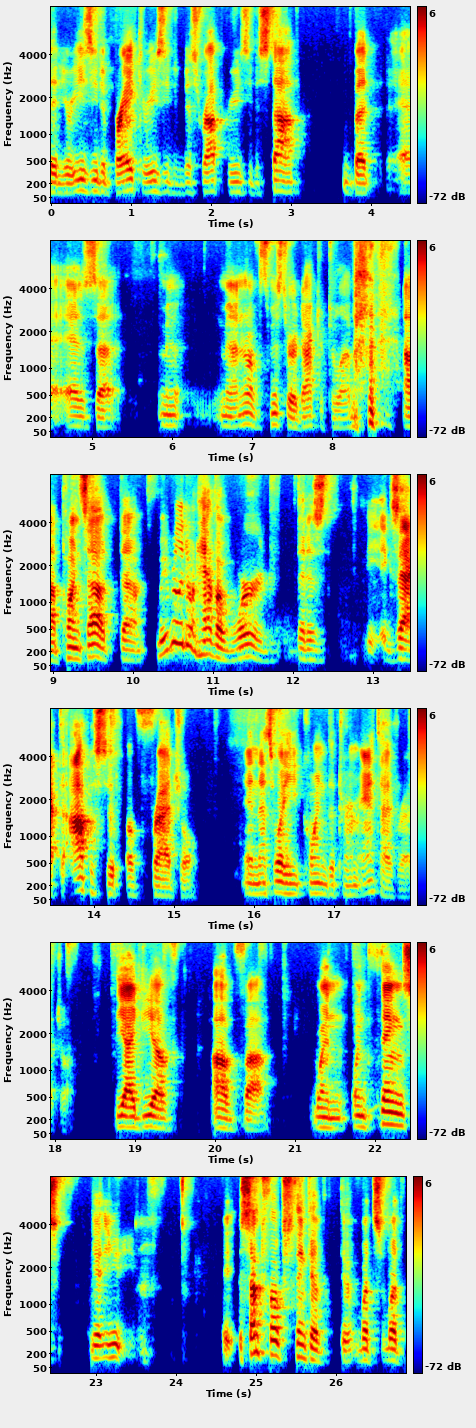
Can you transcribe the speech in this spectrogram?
that you're easy to break, you're easy to disrupt, you're easy to stop. But as uh, I, mean, I don't know if it's Mr. or Dr. Taleb uh, points out, um, we really don't have a word that is the exact opposite of fragile. And that's why he coined the term anti-fragile. The idea of of uh, when when things you, you, some folks think of what's what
